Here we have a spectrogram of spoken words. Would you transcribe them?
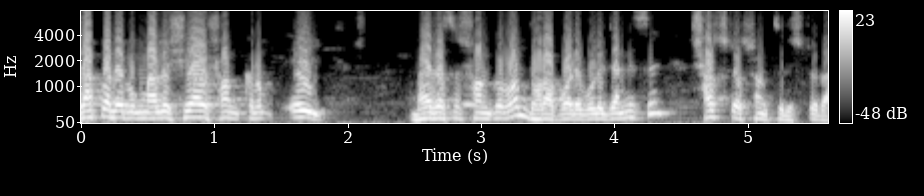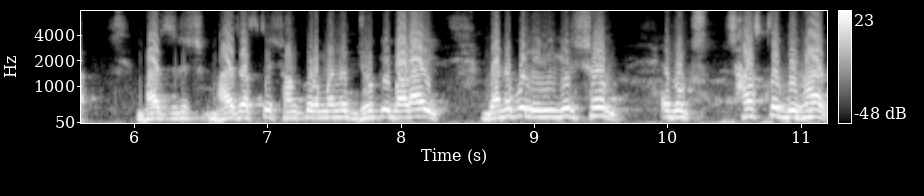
জাপান এবং মালয়েশিয়াও সংক্রমণ এই ভাইরাসের সংক্রমণ ধরা পড়ে বলে জানিয়েছে স্বাস্থ্য সংশ্লিষ্টরা। ভাইরাস- ভাইরাসটি সংক্রমণের ঝুঁকি বাড়ায় বেনাপোল ইমিগ্রেশন এবং স্বাস্থ্য বিভাগ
